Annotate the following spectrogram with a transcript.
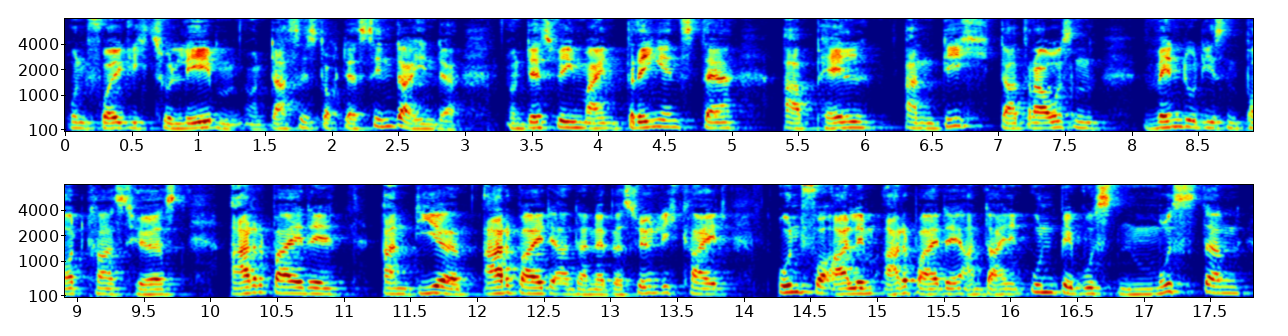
und folglich zu leben. Und das ist doch der Sinn dahinter. Und deswegen mein dringendster Appell an dich da draußen, wenn du diesen Podcast hörst, arbeite an dir, arbeite an deiner Persönlichkeit und vor allem arbeite an deinen unbewussten Mustern.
